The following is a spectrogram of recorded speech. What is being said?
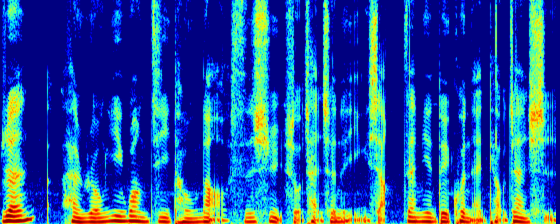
人很容易忘记头脑思绪所产生的影响。在面对困难挑战时，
